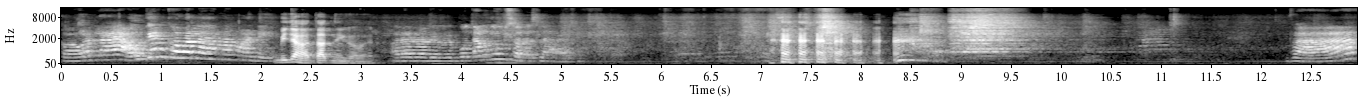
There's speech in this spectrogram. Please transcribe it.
કવર લાયા? આવું કેમ કવર લાયા એના માટે? બીજા હતા જ નહીં ખબર અરે અરે અરે અરે, પોતાનું કેવું સરસ લાયા છે? વાહ.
